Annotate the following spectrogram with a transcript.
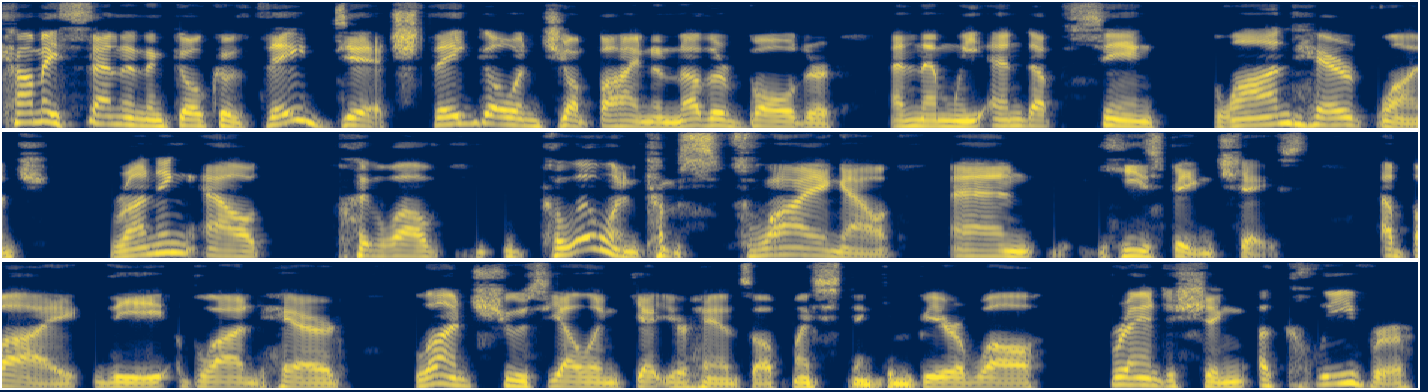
Kame Sennin and Goku, they ditch, they go and jump behind another boulder. And then we end up seeing blonde haired lunch running out while Kalilin comes flying out and he's being chased by the blonde haired lunch who's yelling, Get your hands off my stinking beer while brandishing a cleaver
